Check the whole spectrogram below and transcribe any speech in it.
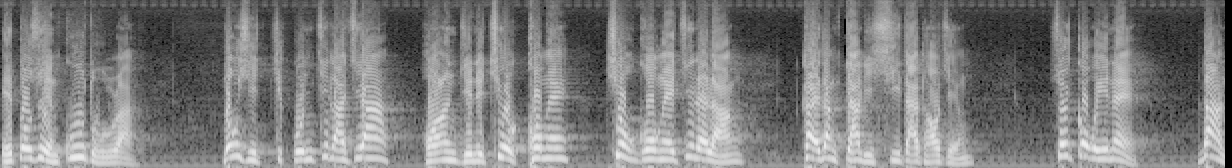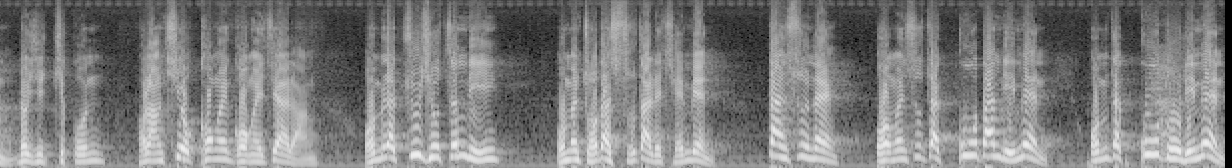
也都是很孤独啦，拢是一群即来只互人认的笑空的、笑光的即个人，才会当家里时代头前。所以各位呢，咱都是一群互人笑空的、光的即个人。我们在追求真理，我们走在时代的前面，但是呢，我们是在孤单里面，我们在孤独里面。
